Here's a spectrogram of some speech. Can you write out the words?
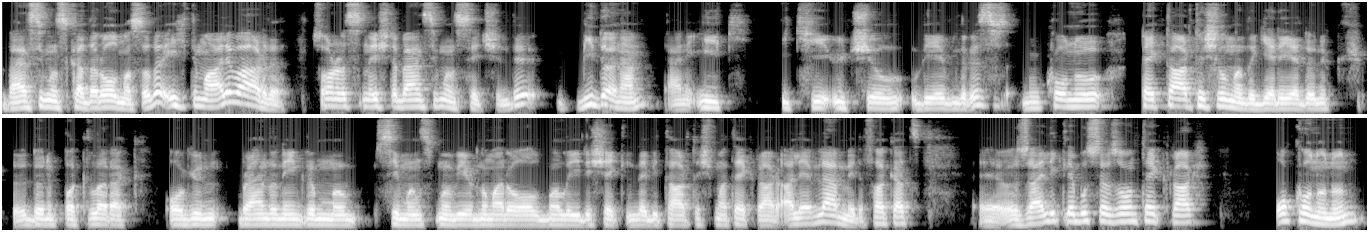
Ben Simmons kadar olmasa da ihtimali vardı. Sonrasında işte Ben Simmons seçildi. Bir dönem yani ilk 2-3 yıl diyebiliriz. Bu konu pek tartışılmadı geriye dönük dönüp bakılarak. O gün Brandon Ingram mı Simmons mı bir numara olmalıydı şeklinde bir tartışma tekrar alevlenmedi. Fakat e, özellikle bu sezon tekrar o konunun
